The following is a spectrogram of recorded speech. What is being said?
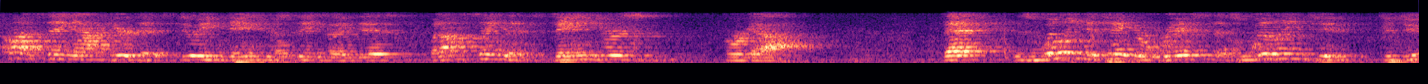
I'm not saying out here that's doing dangerous things like this, but I'm saying that's dangerous for God. That is willing to take a risk, that's willing to, to do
